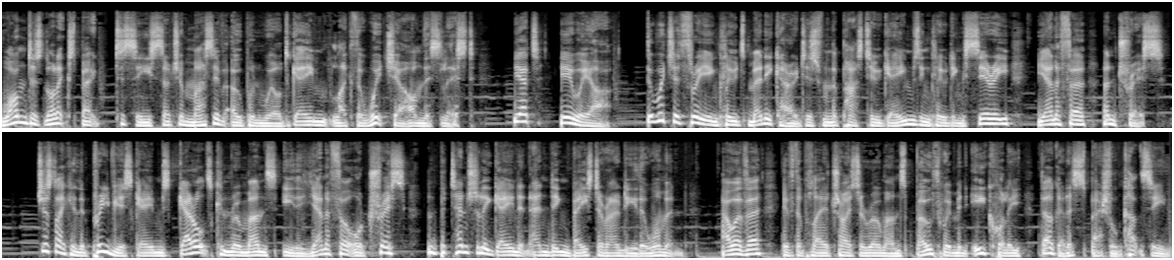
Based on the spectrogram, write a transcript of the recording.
one does not expect to see such a massive open world game like The Witcher on this list. Yet, here we are, the Witcher 3 includes many characters from the past two games including Ciri, Yennefer and Triss. Just like in the previous games, Geralt can romance either Yennefer or Triss and potentially gain an ending based around either woman. However, if the player tries to romance both women equally, they'll get a special cutscene.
